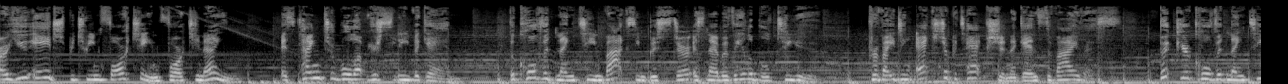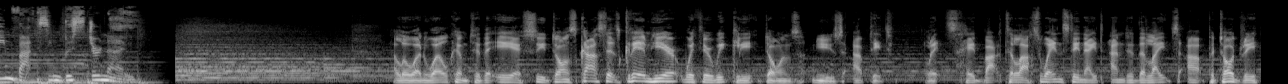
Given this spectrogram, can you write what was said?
Are you aged between 40 and 49? It's time to roll up your sleeve again. The COVID 19 vaccine booster is now available to you, providing extra protection against the virus. Book your COVID 19 vaccine booster now. Hello and welcome to the AFC Dons cast. It's Graham here with your weekly Dons news update. Let's head back to last Wednesday night under the lights at Pittodrie.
